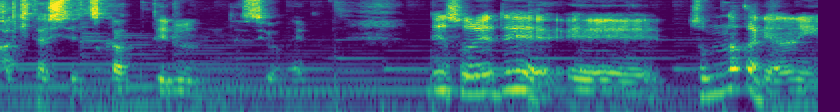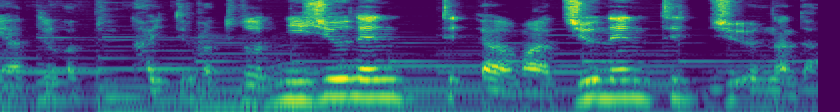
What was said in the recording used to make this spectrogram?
書き足して使ってるんですよね。で、それで、えー、その中に何やってるかって、入ってるかというと、20年って、あまあ、10年って、なんだ、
